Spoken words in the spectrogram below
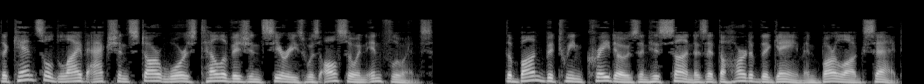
The cancelled live-action Star Wars television series was also an influence. The bond between Kratos and his son is at the heart of the game and Barlog said,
